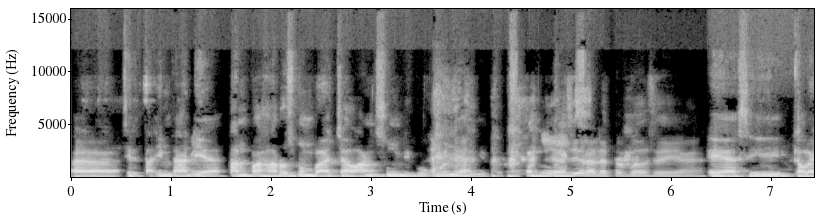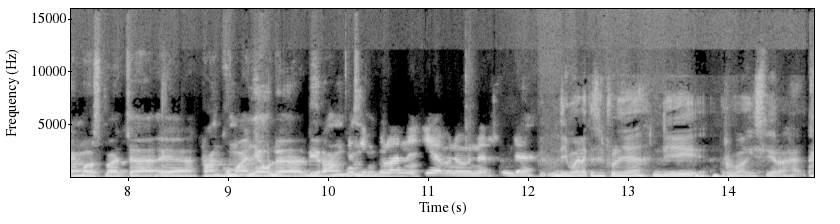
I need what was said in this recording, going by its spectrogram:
eh, ceritain tadi ya tanpa harus membaca langsung di bukunya gitu. Iya Yes. sih rada tebal sih ya. Iya sih kalau yang males baca ya rangkumannya udah dirangkum tuh. Kesimpulannya, iya benar-benar udah. Di mana kesimpulannya? Di ruang istirahat.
